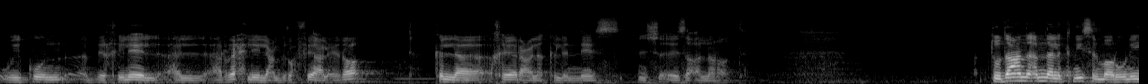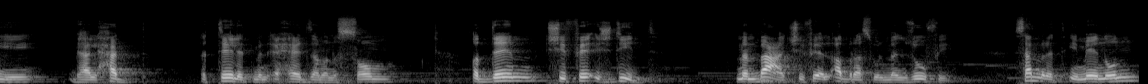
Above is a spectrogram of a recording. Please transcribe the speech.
ويكون بخلال هالرحلة اللي عم بيروح فيها على العراق كلها خير على كل الناس إذا الله راد. تودعنا أمنا الكنيسة المارونية بهالحد الثالث من إحاد زمن الصوم قدام شفاء جديد. من بعد شفاء الأبرص والمنزوفي ثمرة إيمان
